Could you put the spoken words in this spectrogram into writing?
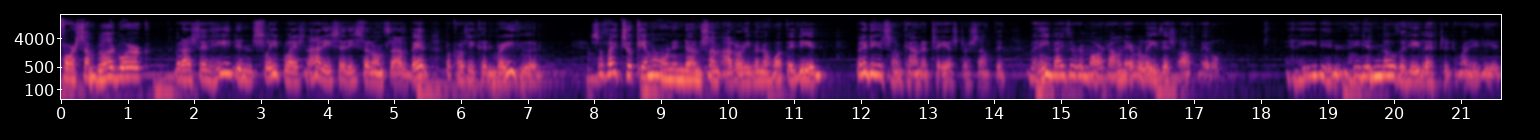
for some blood work, but I said he didn't sleep last night. He said he sat on the side of the bed because he couldn't breathe good. So they took him on and done some. I don't even know what they did. They did some kind of test or something. But he made the remark, "I'll never leave this hospital." And he didn't. He didn't know that he left it when he did.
